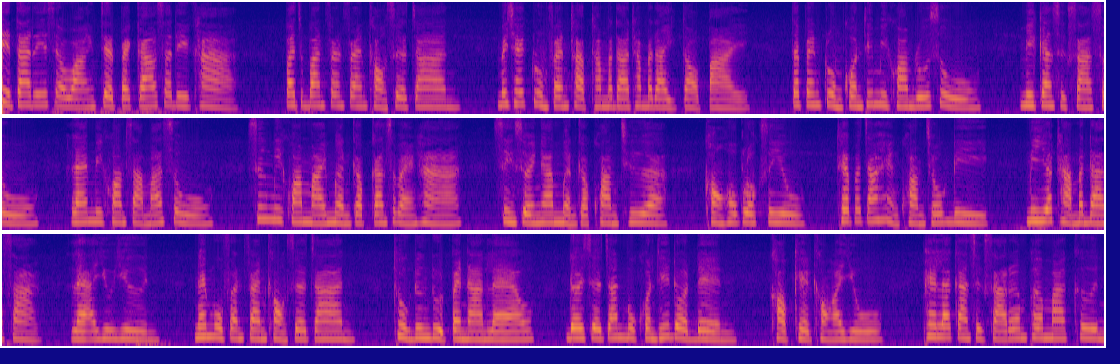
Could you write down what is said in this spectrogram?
ถิตารีเสวัง 789 สวัสดีค่ะ ปัจจุบันแฟน ๆ ของเสือจานไม่ใช่กลุ่มแฟนคลับธรรมดา ธรรมดาอีกต่อไป แต่เป็นกลุ่มคนที่มีความรู้สูง มีการศึกษาสูง และมีความสามารถสูง ซึ่งมีความหมายเหมือนกับการแสวงหา สิ่งสวยงามเหมือนกับความเชื่อ ของฮกโลกซิล เทพเจ้าแห่งความโชคดี มียศถาบรรดาศักดิ์และอายุยืน ในหมู่แฟน ๆ ของเสือจานถูกดึงดูดไปนานแล้ว โดยเสือจานบุคคลที่โดดเด่น ขอบเขตของอายุ เพศและการศึกษาเริ่มเพิ่มมากขึ้น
